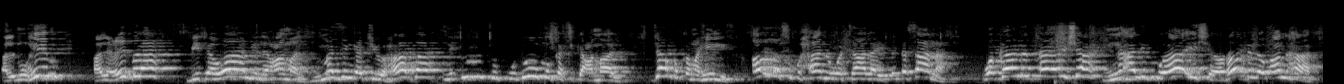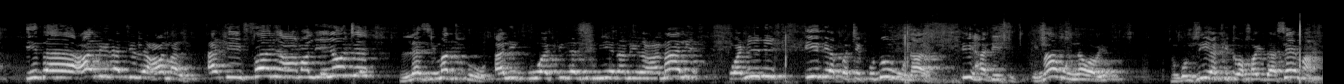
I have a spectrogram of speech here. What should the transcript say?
Almuhim Alibra bidawami alamal, mazingatio hapa ni mtu kudumu katika amali. Jambo kama hili Allah subhanahu wa ta'ala aipenda sana. Wakanat Aisha na alikuwa Aisha radhiallahu anha idha amilatil amal, akiifanya amali yoyote lazimathu, alikuwa akilazimia na ile amali. Kwa nini? Ili apate kudumu nayo. Hii hadithi Imamu Nawawi zungumzia kitu wa faida, asema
